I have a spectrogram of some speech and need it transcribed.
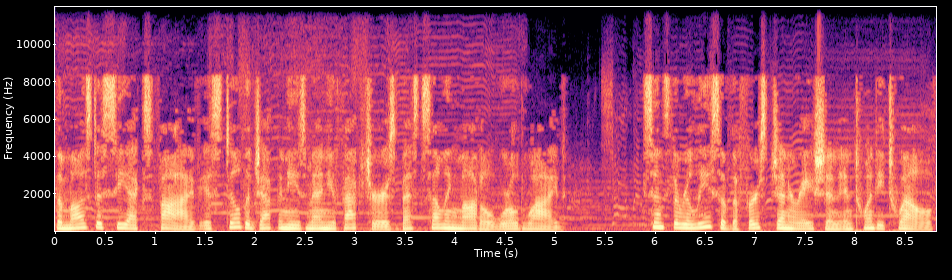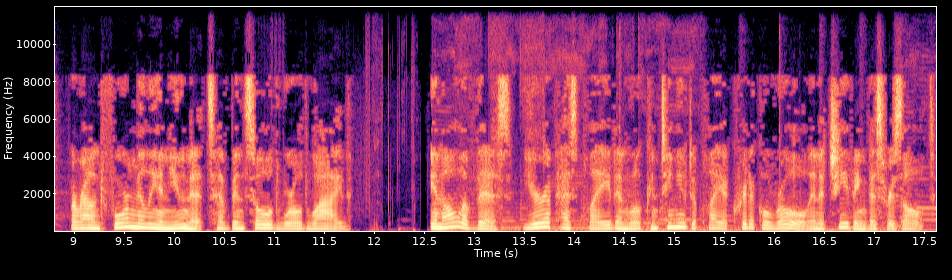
the Mazda CX-5 is still the Japanese manufacturer's best-selling model worldwide. Since the release of the first generation in 2012, around 4 million units have been sold worldwide. In all of this, Europe has played and will continue to play a critical role in achieving this result.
